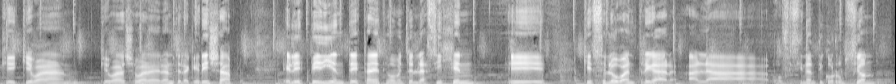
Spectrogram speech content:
que, van, que va a llevar adelante la querella, el expediente está en este momento en la CIGEN, eh, que se lo va a entregar a la Oficina Anticorrupción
